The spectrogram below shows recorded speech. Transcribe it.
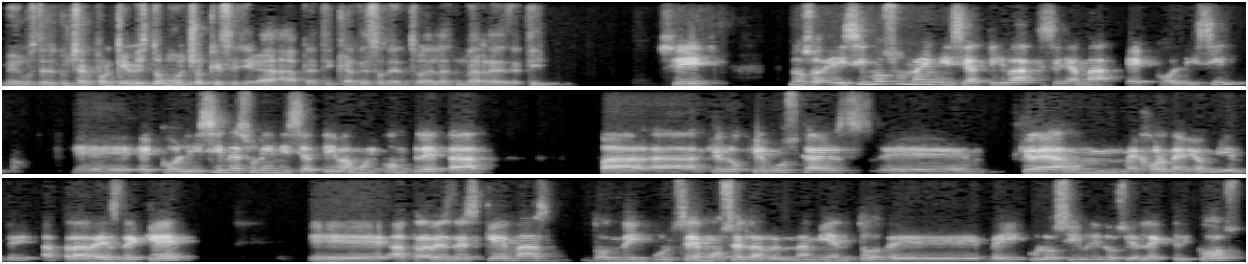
Me gustaría escuchar porque he visto mucho que se llega a platicar de eso dentro de las mismas redes de TIP. Sí, nos, hicimos una iniciativa que se llama Ecoleasing. Eh, es una iniciativa muy completa para que lo que busca es eh, crear un mejor medio ambiente. ¿A través de qué? Eh, a través de esquemas donde impulsemos el arrendamiento de vehículos híbridos y eléctricos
